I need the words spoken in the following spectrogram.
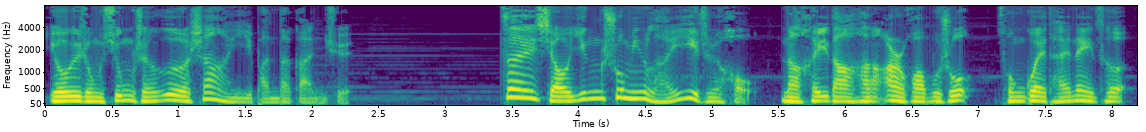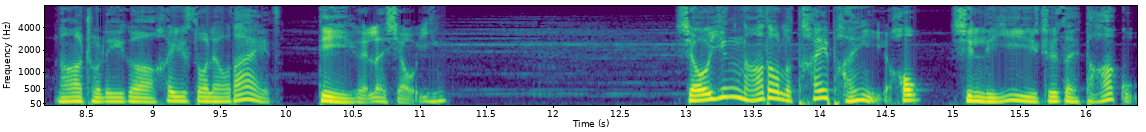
有一种凶神恶煞一般的感觉。在小英说明来意之后，那黑大汉二话不说，从柜台内侧拿出了一个黑塑料袋子，递给了小英。小英拿到了胎盘以后，心里一直在打鼓，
